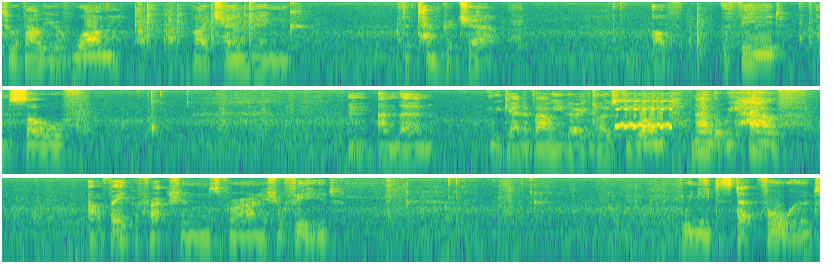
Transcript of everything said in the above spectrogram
to a value of 1 by changing the temperature of the feed and solve and then we get a value very close to 1. Now that we have our vapor fractions for our initial feed we need to step forward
